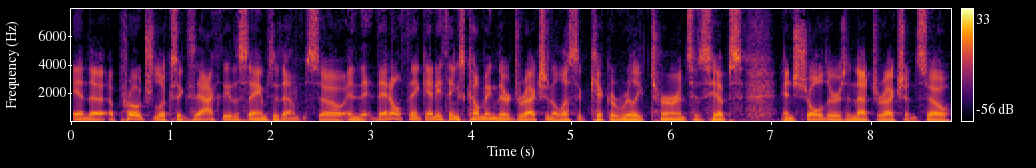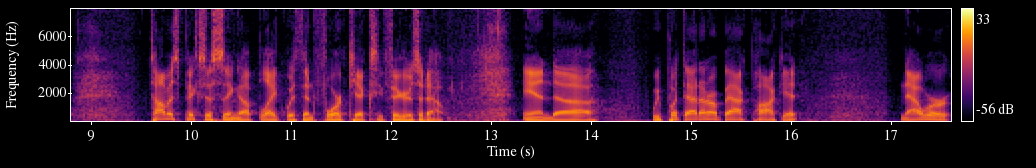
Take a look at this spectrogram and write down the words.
And the approach looks exactly the same to them. So and they, they don't think anything's coming their direction unless the kicker really turns his hips and shoulders in that direction. So Thomas picks this thing up like within four kicks, he figures it out, and uh, we put that in our back pocket. Now we're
